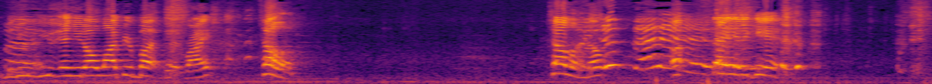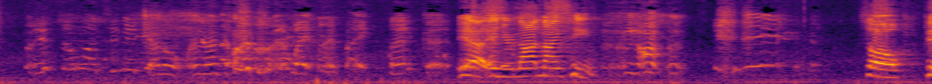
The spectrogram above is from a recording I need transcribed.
You, you and you don't wipe your butt good, right? Tell him. Tell him. I Don't just said uh, it. say it again. I still watch Disney Channel and I don't how to wipe my bike butt good. Yeah, and you're not 19. I'm not. So, to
